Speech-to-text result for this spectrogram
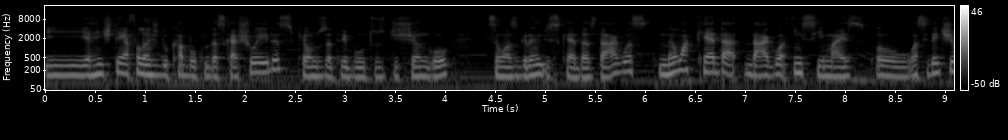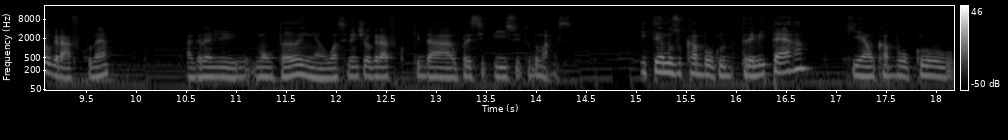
E a gente tem a falange do caboclo das cachoeiras, que é um dos atributos de Xangô, são as grandes quedas d'água. Não a queda d'água em si, mas o acidente geográfico, né? A grande montanha, o acidente geográfico que dá o precipício e tudo mais. E temos o caboclo do Treme Terra, que é um caboclo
